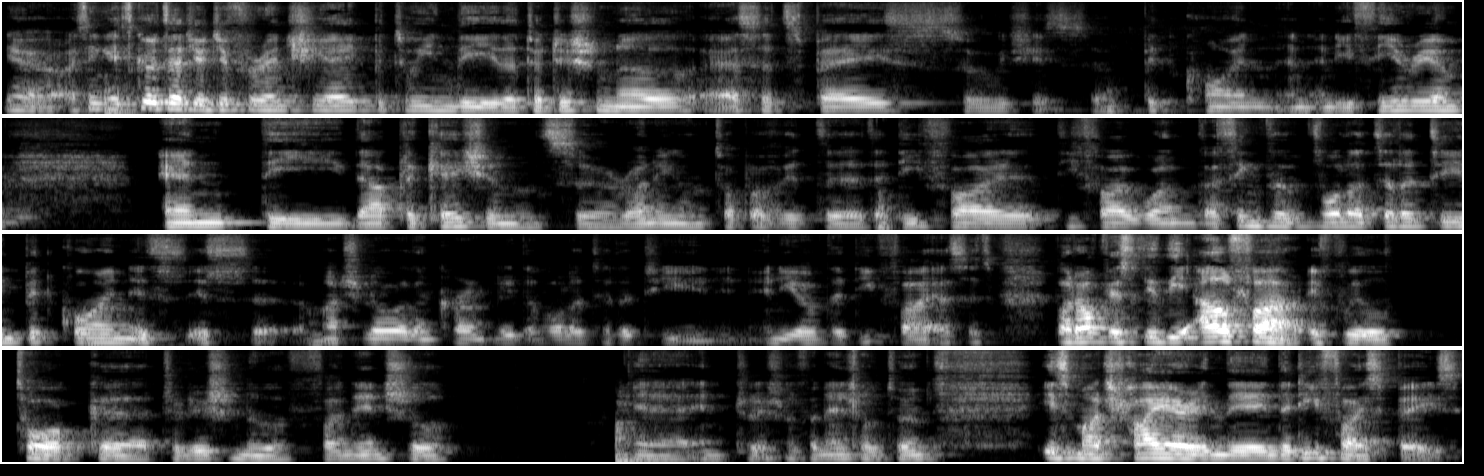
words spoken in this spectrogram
yeah, I think it's good that you differentiate between the, the traditional asset space, which is uh, Bitcoin and, and Ethereum, and the the applications uh, running on top of it, the, the DeFi DeFi one. I think the volatility in Bitcoin is is uh, much lower than currently the volatility in, in, any of the DeFi assets. But obviously, the alpha, if we'll talk traditional financial in traditional financial terms, is much higher in the in the DeFi space.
